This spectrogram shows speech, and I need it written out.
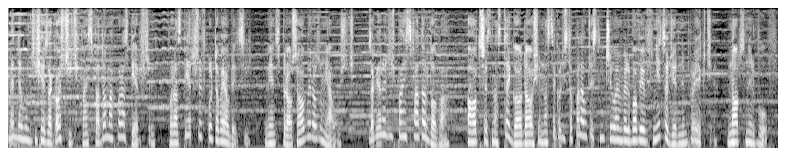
Będę mógł dzisiaj zagościć w Państwa domach po raz pierwszy. Po raz pierwszy w kultowej audycji, więc proszę o wyrozumiałość. Zabiorę dziś Państwa do Lwowa. Od 16 do 18 listopada uczestniczyłem w Lwowie w niecodziennym projekcie Nocny Lwów.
